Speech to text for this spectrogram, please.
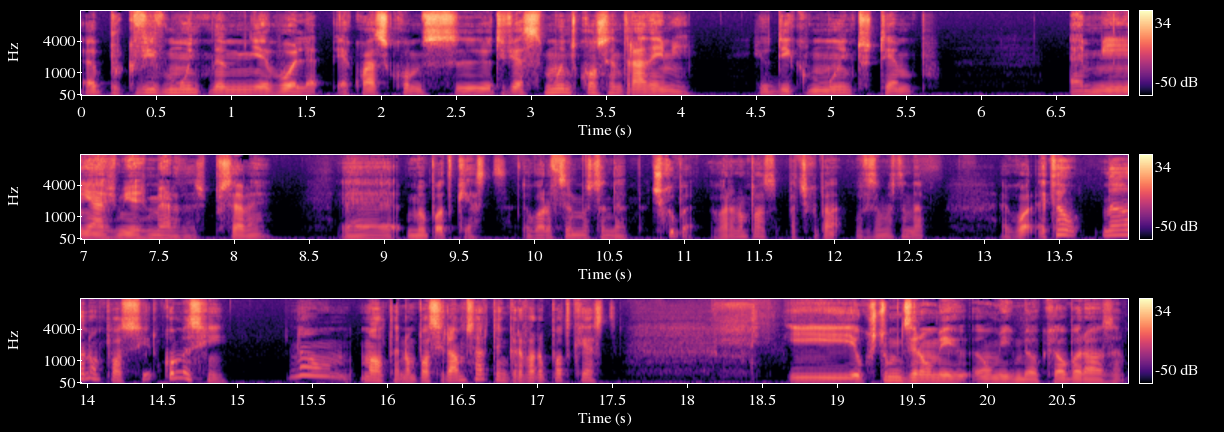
uh, porque vivo muito na minha bolha. É quase como se eu estivesse muito concentrado em mim. Eu digo muito tempo a mim e às minhas merdas, percebem? Uh, o meu podcast. Agora vou fazer meu stand-up. Desculpa, agora não posso. Pá, desculpa, vou fazer meu stand-up. Agora, então, não, não posso ir. Como assim? Não, malta, não posso ir almoçar, tenho que gravar o podcast. E eu costumo dizer a um amigo, a um amigo meu, que é o Barosa,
